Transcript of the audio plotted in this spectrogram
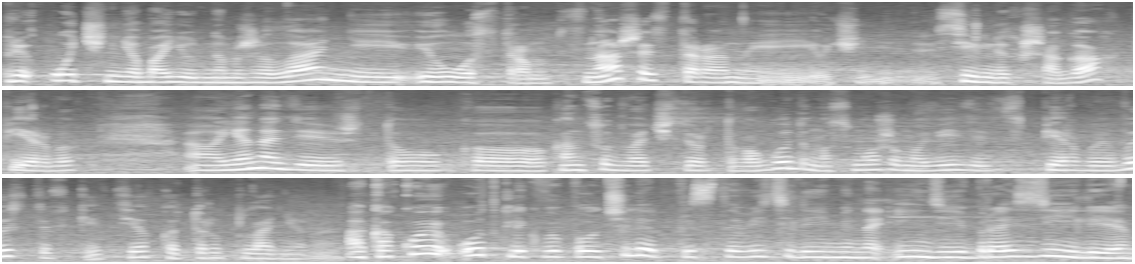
при очень обоюдном желании и остром с нашей стороны, и очень сильных шагах первых, а, я надеюсь, что к концу 2024 года мы сможем увидеть первые выставки, тех, которые планируем. А какой отклик вы получили от представителей именно Индии и Бразилии?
